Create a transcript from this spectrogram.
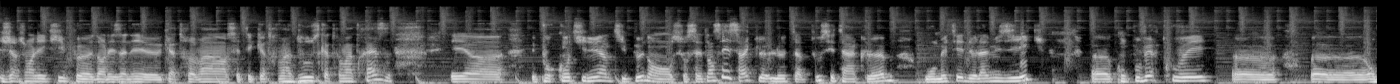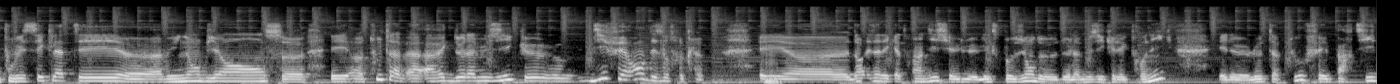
j'ai- rejoint l'équipe euh, dans les années euh, 80, c'était 92, 93, et, euh, et pour continuer un petit peu dans, sur cette lancée, c'est vrai que le, le Tap Two, c'était un club où on mettait de la musique, euh, qu'on pouvait retrouver, euh, euh, on pouvait s'éclater, euh, avec une ambiance, euh, et euh, tout a- avec de la musique euh, différente des autres clubs. Et euh, dans les années 90, il y a eu l'explosion de, de la musique électronique, et le, le Tap Two fait partie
